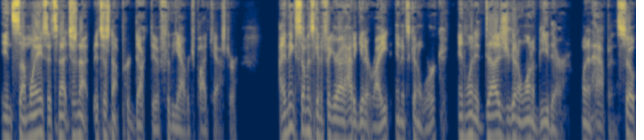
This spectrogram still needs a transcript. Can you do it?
in some ways. It's not just not, it's just not productive for the average podcaster. I think someone's going to figure out how to get it right and it's going to work. And when it does, you're going to want to be there when it happens. So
